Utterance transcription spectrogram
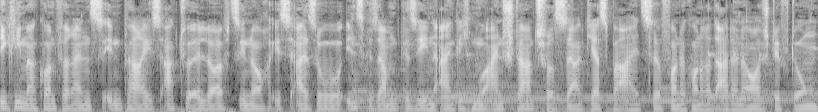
Die Klimakonferenz in Paris, aktuell läuft sie noch, ist also insgesamt gesehen eigentlich nur ein Startschuss, sagt Jasper Eitze von der Konrad-Adenauer-Stiftung,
